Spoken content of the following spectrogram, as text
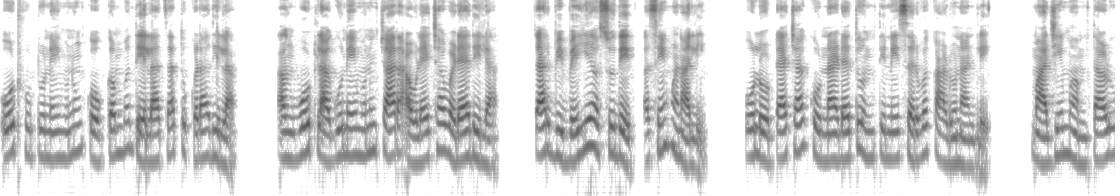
ओठ फुटू नये म्हणून कोकम तेलाचा तुकडा दिला. अंगबोट लागू नये म्हणून चार आवळ्याच्या वड्या दिल्या. चार बिबेही असू देत असे म्हणाली. ओ लोटाच्या कोनाड्यातून तिने सर्व काढून आणले. माझी ममताळू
